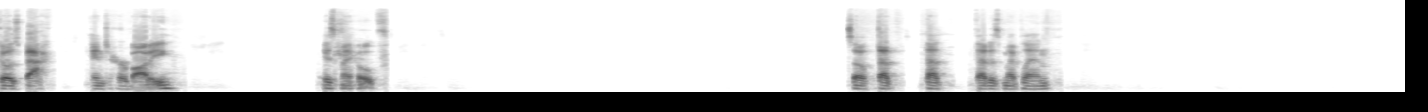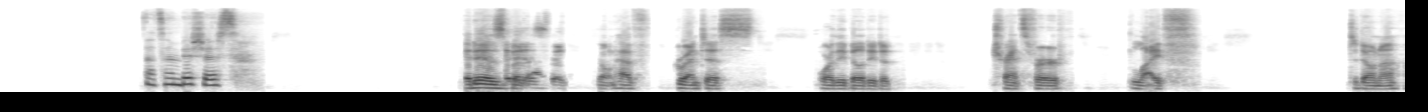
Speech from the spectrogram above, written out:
goes back into her body. Is my hope. So that that that is my plan. That's ambitious. It is, but I don't have Gruentus or the ability to transfer life to Dona.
